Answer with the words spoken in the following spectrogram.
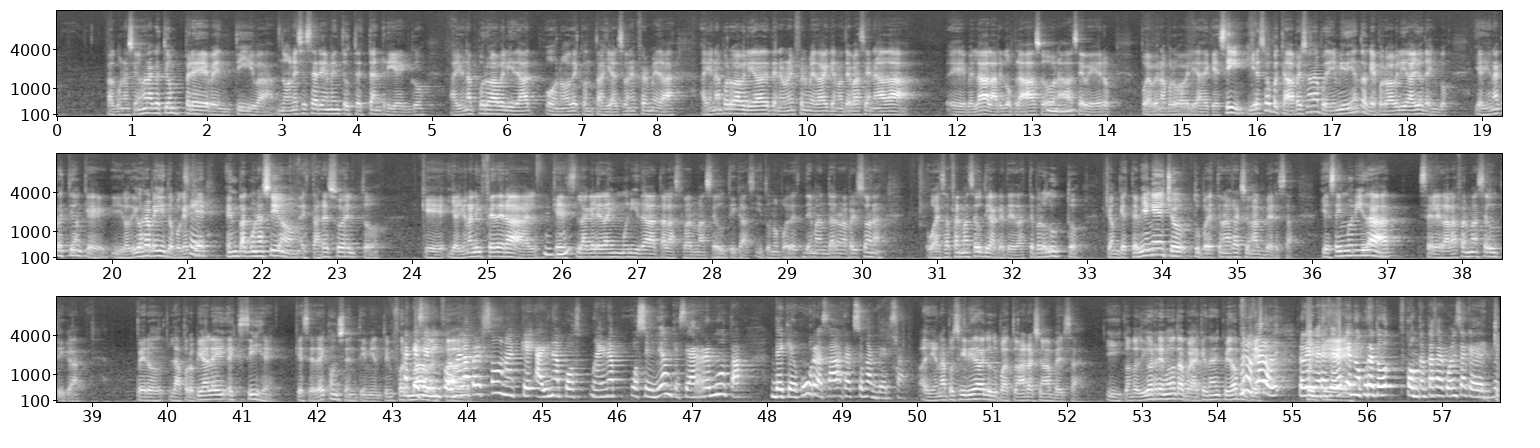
vacunación es una cuestión preventiva. No necesariamente usted está en riesgo. Hay una probabilidad o no de contagiarse una enfermedad. Hay una probabilidad de tener una enfermedad que no te pase nada, eh, ¿verdad? A largo plazo, nada severo puede haber una probabilidad de que sí. Y eso pues cada persona puede ir midiendo qué probabilidad yo tengo. Y hay una cuestión que, y lo digo rapidito, porque es que en vacunación está resuelto que, y hay una ley federal que es la que le da inmunidad a las farmacéuticas y tú no puedes demandar a una persona o a esa farmacéutica que te da este producto, que aunque esté bien hecho, tú puedes tener una reacción adversa. Y esa inmunidad se le da a la farmacéutica, pero la propia ley exige que se dé consentimiento informado. O sea, que se le informe a la persona que hay una, hay una posibilidad, aunque sea remota, de que ocurra esa reacción adversa. Hay una posibilidad de que tú puedas tener una reacción adversa. Y cuando digo remota, pues hay que tener cuidado porque... Claro, lo que me refiero es que no ocurre todo con tanta frecuencia que...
